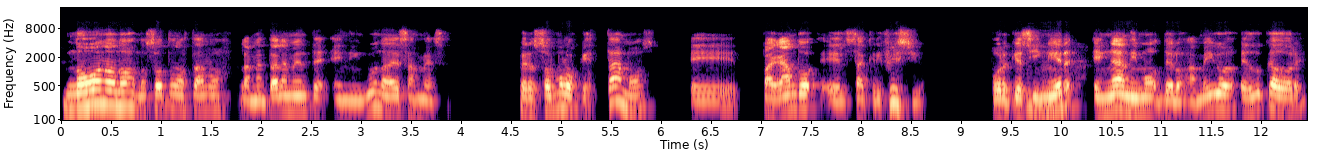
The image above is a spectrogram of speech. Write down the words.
No, no, no, nosotros no estamos lamentablemente en ninguna de esas mesas pero somos los que estamos eh, pagando el sacrificio, porque sin ir en ánimo de los amigos educadores,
